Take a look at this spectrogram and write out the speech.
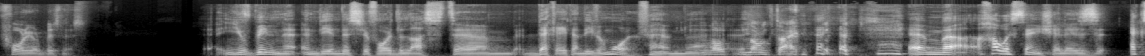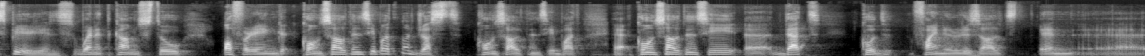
for your business. You've been in the industry for the last um, decade and even more. Um, long, long time. um, how essential is experience when it comes to offering consultancy, but not just consultancy, but uh, consultancy uh, that could finally result in uh,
